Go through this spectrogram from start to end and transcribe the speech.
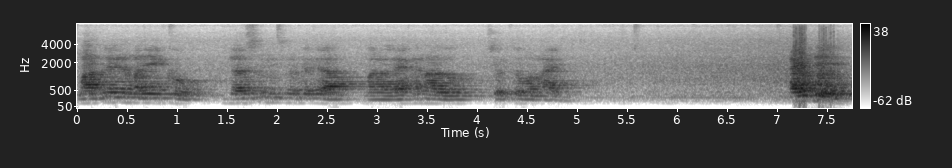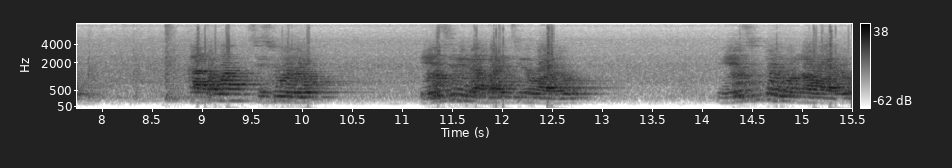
మధురైన మరియకు దర్శనమిచ్చినట్టుగా మన లేఖనాలు చెప్తూ ఉన్నాయి. అయితే కథమ శిశువులు ఏసుని వెంబడించిన వారు ఏసుతో ఉన్నవారు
